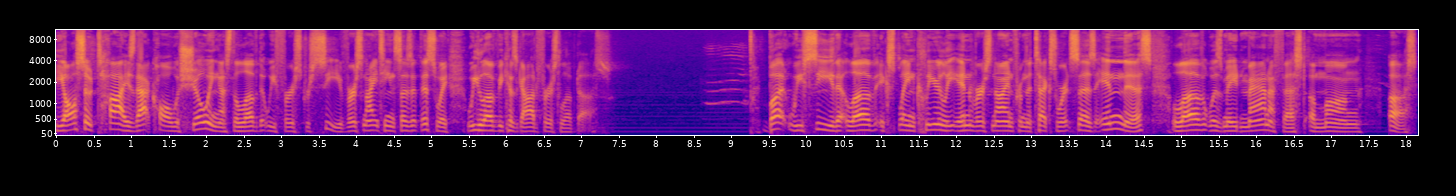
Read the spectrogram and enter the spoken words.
he also ties that call with showing us the love that we first received. Verse 19 says it this way We love because God first loved us. But we see that love explained clearly in verse 9 from the text where it says, In this, love was made manifest among us.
